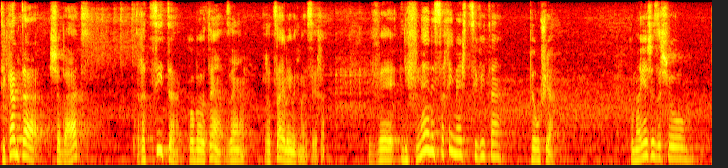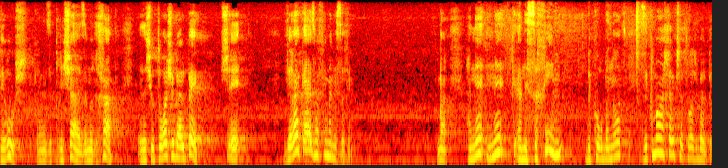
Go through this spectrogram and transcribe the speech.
תיקנת שבת, רצית קורבנותיה, זה רצה אלוהים את מעשיך, ולפני הנסחים יש ציווית פירושיה. כלומר, יש איזשהו פירוש, כן, איזו פרישה, איזה מרחק, איזושהי תורה שבעל פה, ש... ורק אז מופיעים הנסחים. כלומר, הנסחים בקורבנות זה כמו החלק של התורה שבעל פה.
